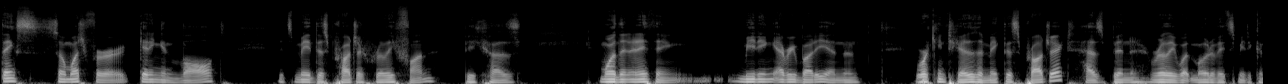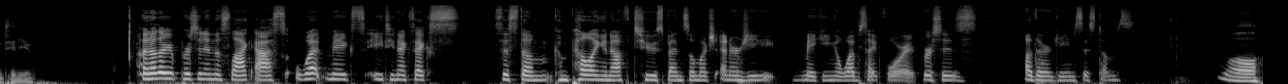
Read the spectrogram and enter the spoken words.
Thanks so much for getting involved. It's made this project really fun because more than anything, meeting everybody and then working together to make this project has been really what motivates me to continue. Another person in the Slack asks, "What makes 18xx system compelling enough to spend so much energy making a website for it versus other game systems?" Well,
